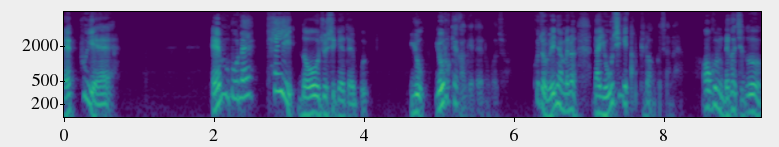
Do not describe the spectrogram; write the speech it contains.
f에 n분의 k 넣어주시게 되고 6 요렇게 가게 되는 거죠. 그죠? 왜냐면은 나 요식이 딱 필요한 거잖아요. 어 그럼 내가 지금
